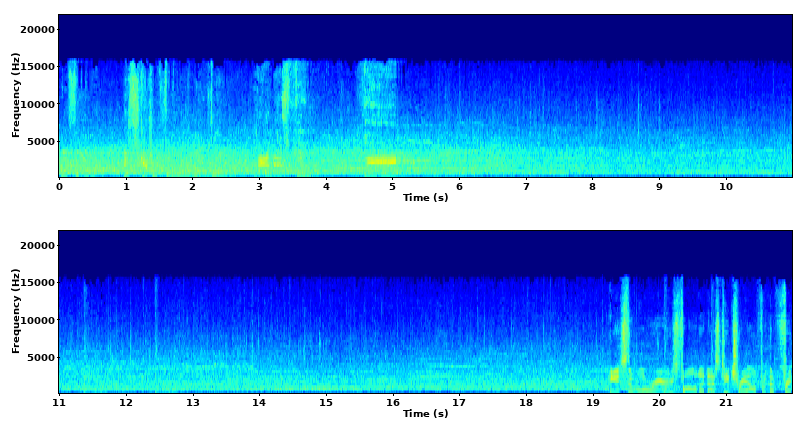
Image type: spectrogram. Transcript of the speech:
The following is scheduled for one fall and is for the It's the Warrior who's followed a dusty trail from the frit.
